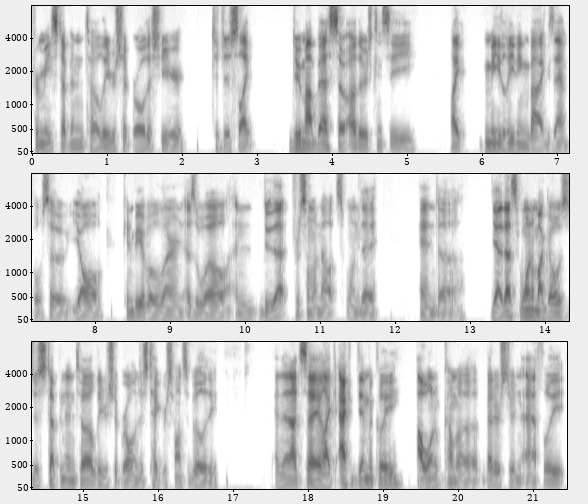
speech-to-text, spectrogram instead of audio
for me stepping into a leadership role this year to just like do my best so others can see like me leading by example so y'all can be able to learn as well and do that for someone else one day. And uh yeah, that's one of my goals just stepping into a leadership role and just take responsibility. And then I'd say like academically, I want to become a better student athlete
